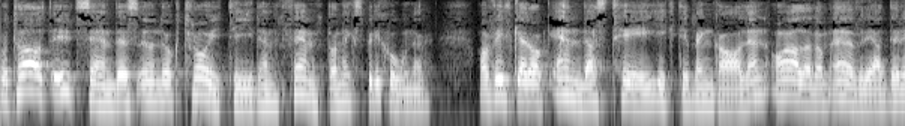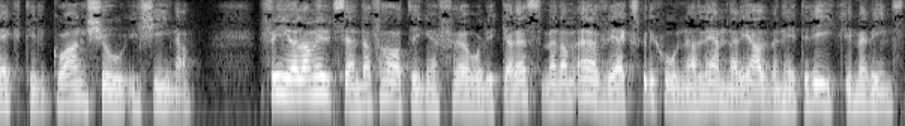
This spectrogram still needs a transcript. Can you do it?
Totalt utsändes under oktrojtiden 15 expeditioner, av vilka dock endast tre gick till Bengalen och alla de övriga direkt till Guangzhou i Kina. Fyra av de utsända fartygen förolyckades men de övriga expeditionerna lämnade i allmänhet riklig med vinst.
